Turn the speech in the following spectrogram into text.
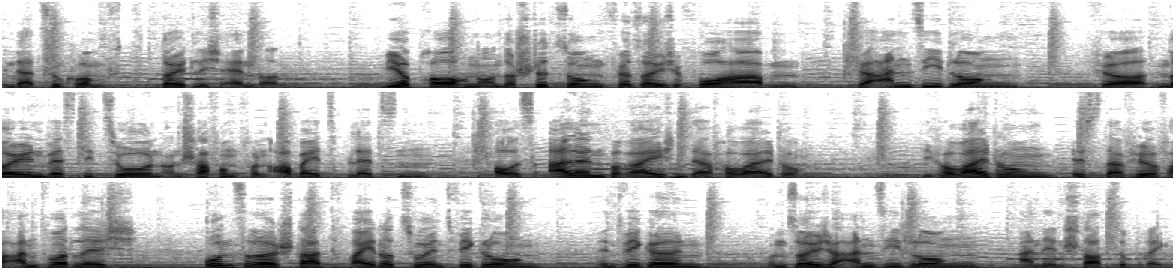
in der Zukunft deutlich ändern. Wir brauchen Unterstützung für solche Vorhaben, für Ansiedlungen, für Neuinvestitionen und Schaffung von Arbeitsplätzen aus allen Bereichen der Verwaltung. Die Verwaltung ist dafür verantwortlich, unsere Stadt weiterzuentwickeln entwickeln und solche Ansiedlungen an den Start zu bringen.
